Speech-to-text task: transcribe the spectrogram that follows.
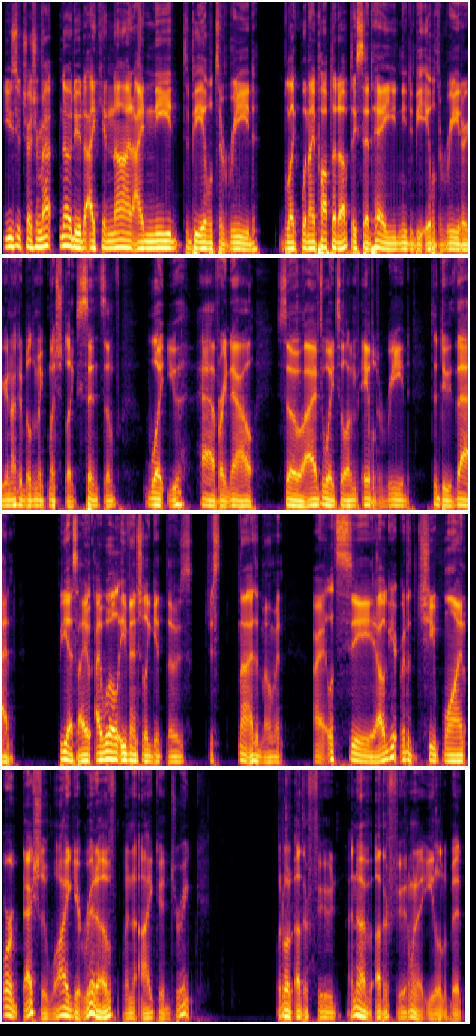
use your treasure map? No, dude, I cannot. I need to be able to read. Like when I popped that up, they said, hey, you need to be able to read or you're not going to be able to make much like sense of what you have right now. So I have to wait till I'm able to read to do that. But yes, I, I will eventually get those, just not at the moment. All right, let's see. I'll get rid of the cheap wine, or actually, why get rid of when I could drink? What about other food? I know I have other food. I'm going to eat a little bit.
